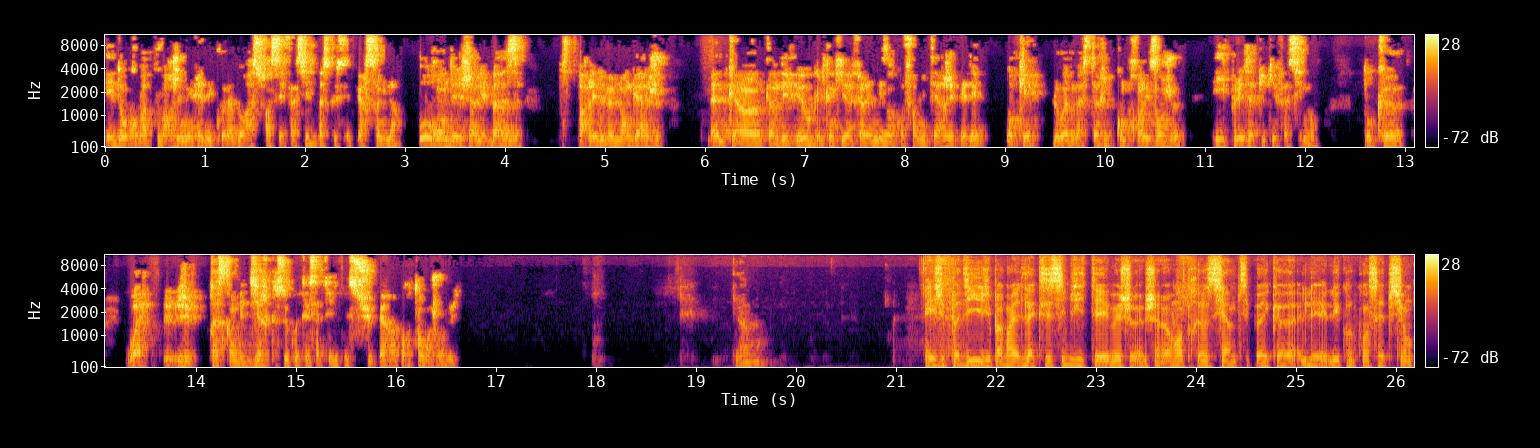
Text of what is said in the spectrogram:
Et donc, on va pouvoir générer des collaborations assez faciles parce que ces personnes-là auront déjà les bases pour parler le même langage, même qu'un qu'un DPO, quelqu'un qui va faire une mise en conformité RGPD. Ok, le webmaster, il comprend les enjeux et il peut les appliquer facilement. Donc, euh, ouais, j'ai presque envie de dire que ce côté satellite est super important aujourd'hui. Et j'ai pas dit, j'ai pas parlé de l'accessibilité, mais je, je rentrais aussi un petit peu avec euh, l'éco-conception.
